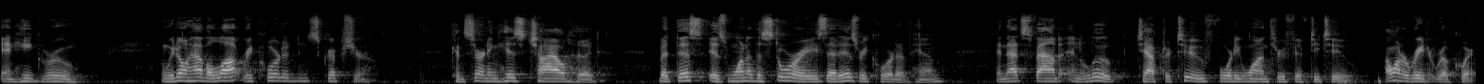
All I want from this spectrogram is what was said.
and He grew. And we don't have a lot recorded in Scripture concerning His childhood, but this is one of the stories that is recorded of Him, and that's found in Luke chapter 2, 41 through 52. I want to read it real quick.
